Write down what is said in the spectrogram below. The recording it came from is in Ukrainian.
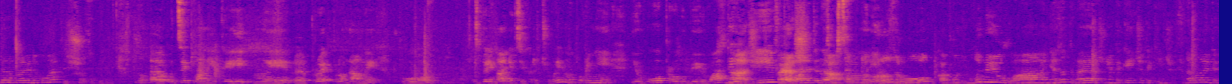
нормативно-правові документи, що це буде? Ну, е, оцей план, який ми, проєкт програми по зберіганню цих речовин, ми повинні його пролобіювати і впровадити на да, місцевому тобто рівні. розробка, потім лобіювання, затвердження, таке інше, таке інше. Сюди воно йде.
